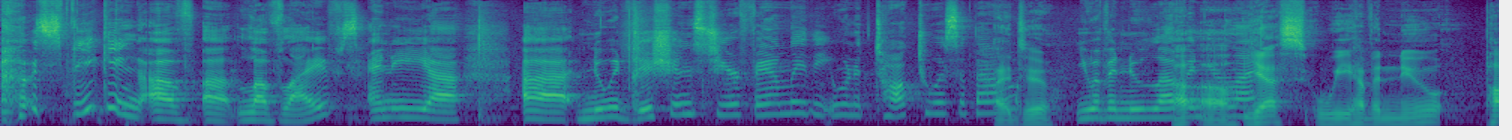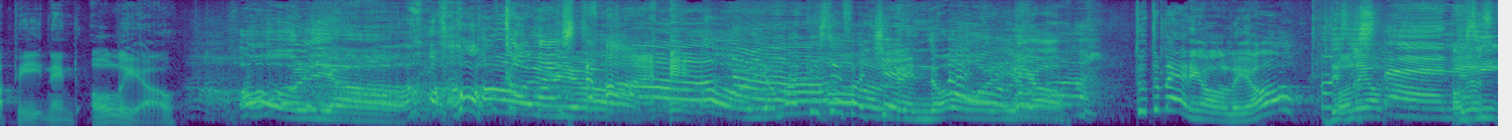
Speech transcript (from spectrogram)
Speaking of uh, love lives, any uh, uh, new additions to your family that you want to talk to us about? I do. You have a new love in your life? Yes, we have a new puppy named Olio. Olio! Olio! Olio, ma che stai facendo, Olio? Tutto bene, Olio? Olio- Bello, Is he,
